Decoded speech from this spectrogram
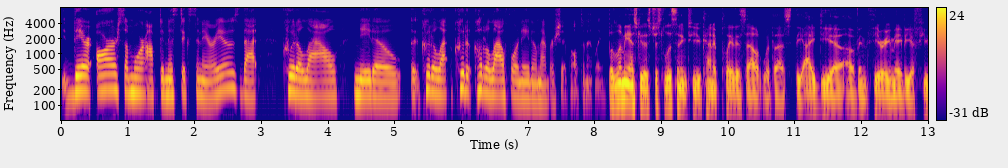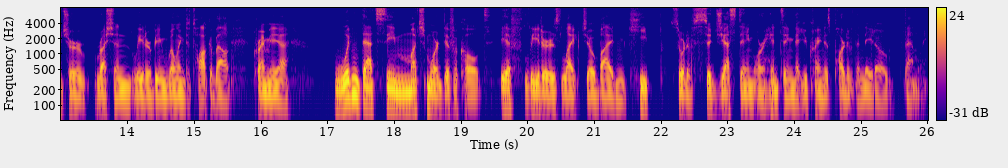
there are some more optimistic scenarios that could allow NATO uh, could allow could could allow for NATO membership ultimately. But let me ask you this: just listening to you kind of play this out with us, the idea of, in theory, maybe a future Russian leader being willing to talk about Crimea. Wouldn't that seem much more difficult if leaders like Joe Biden keep sort of suggesting or hinting that Ukraine is part of the NATO family?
